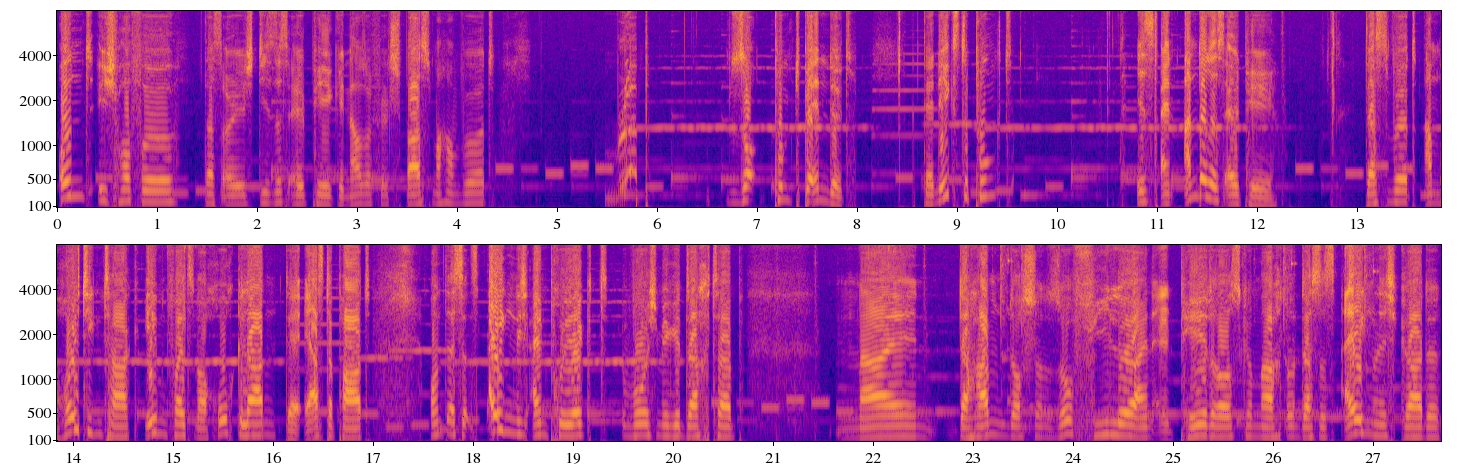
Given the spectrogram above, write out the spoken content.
Und ich hoffe, dass euch dieses LP genauso viel Spaß machen wird. So, Punkt beendet. Der nächste Punkt ist ein anderes LP. Das wird am heutigen Tag ebenfalls noch hochgeladen, der erste Part. Und es ist eigentlich ein Projekt, wo ich mir gedacht habe, Nein, da haben doch schon so viele ein LP draus gemacht und das ist eigentlich gerade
